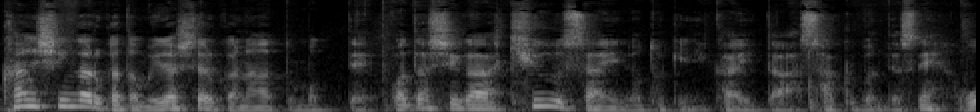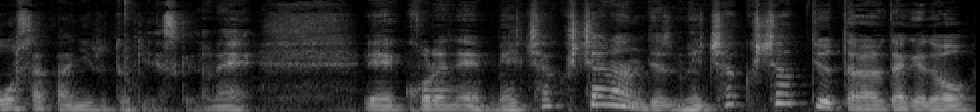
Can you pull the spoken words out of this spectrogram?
関心がある方もいらっしゃるかなと思って私が9歳の時に書いた作文ですね。大阪にいる時ですけどね、えー、これねめちゃくちゃなんです。めちゃくちゃって言ったらあれだけど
